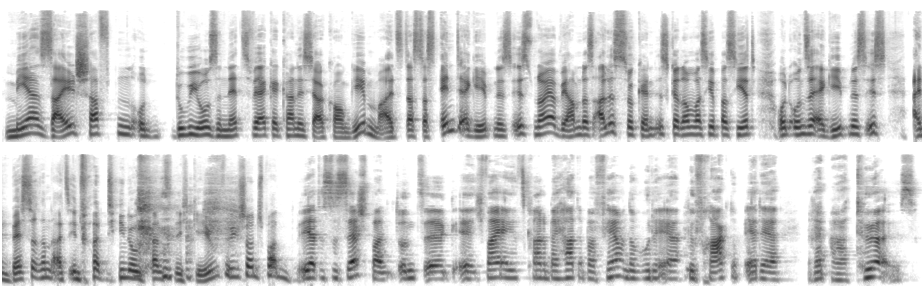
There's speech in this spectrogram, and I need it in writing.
mehr Seilschaften und dubiose Netzwerke kann es ja kaum geben, als dass das Endergebnis ist, naja, wir haben das alles zur Kenntnis genommen, was hier passiert und unser Ergebnis Ergebnis ist, einen besseren als Infantino kann es nicht geben. Finde ich schon spannend. Ja, das ist sehr spannend. Und äh, ich war ja jetzt gerade bei Hard Aber Fair und dann wurde er gefragt, ob er der Reparateur ist.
